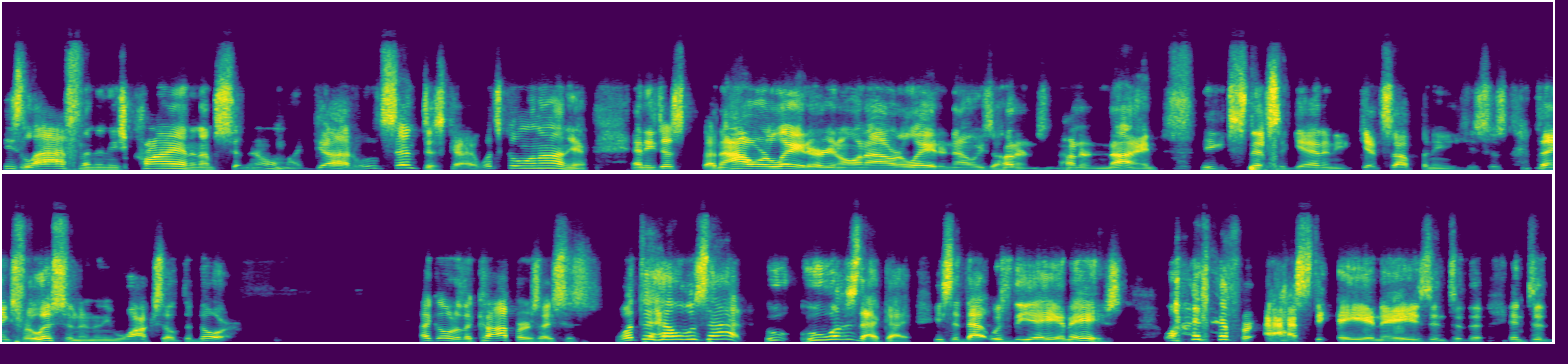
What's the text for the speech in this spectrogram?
he's laughing and he's crying. And I'm sitting there, oh my God, who sent this guy? What's going on here? And he just, an hour later, you know, an hour later, now he's 100, 109. He sniffs again and he gets up and he, he says, thanks for listening. And he walks out the door. I go to the coppers. I says, "What the hell was that? Who who was that guy?" He said, "That was the A and A's." Well, I never asked the A and A's into the into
